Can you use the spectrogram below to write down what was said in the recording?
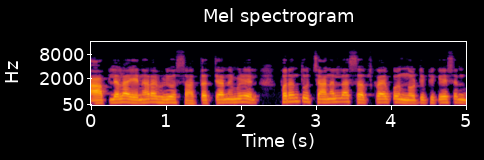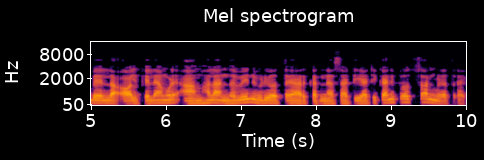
आपल्याला येणारा व्हिडिओ सातत्याने मिळेल. परंतु चॅनलला सबस्क्राईब करून नोटिफिकेशन बेलला ऑल केल्यामुळे आम्हाला नवीन व्हिडिओ तयार करण्यासाठी या ठिकाणी प्रोत्साहन मिळत राहील.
